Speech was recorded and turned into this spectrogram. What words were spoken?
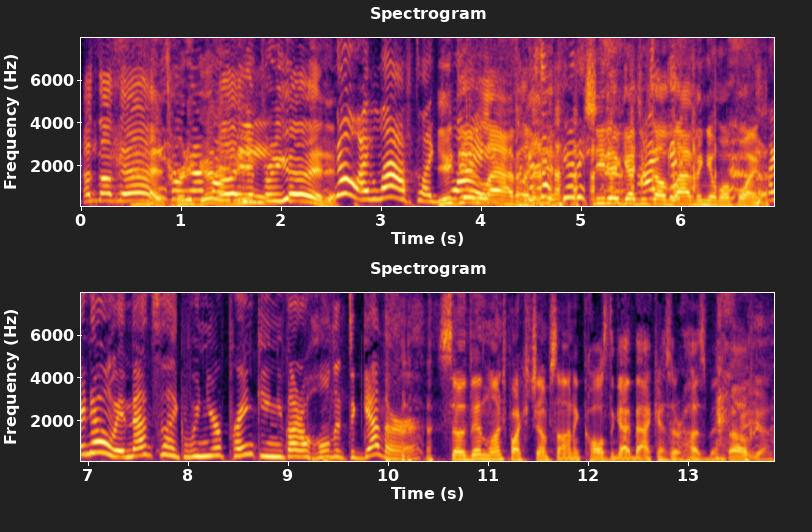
That's not bad. It's pretty good, Oh, you Amy. did pretty good. No, I laughed like You twice. did laugh. Like, I'm she did get yourself I- laughing at one point. I know, and that's like when you're pranking, you got to hold it together. So then Lunchbox jumps on and calls the guy back as her husband. There you oh. go.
